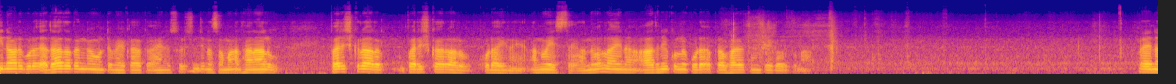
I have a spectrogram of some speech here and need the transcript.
ఈనాడు కూడా యథాతథంగా ఉండటమే కాక ఆయన సూచించిన సమాధానాలు పరిష్కారాలు పరిష్కారాలు కూడా ఆయన అన్వయిస్తాయి. అందువల్ల ఆయన ఆధునికులను కూడా ప్రభావితం చేయగలుగుతున్నారు. ఆయన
